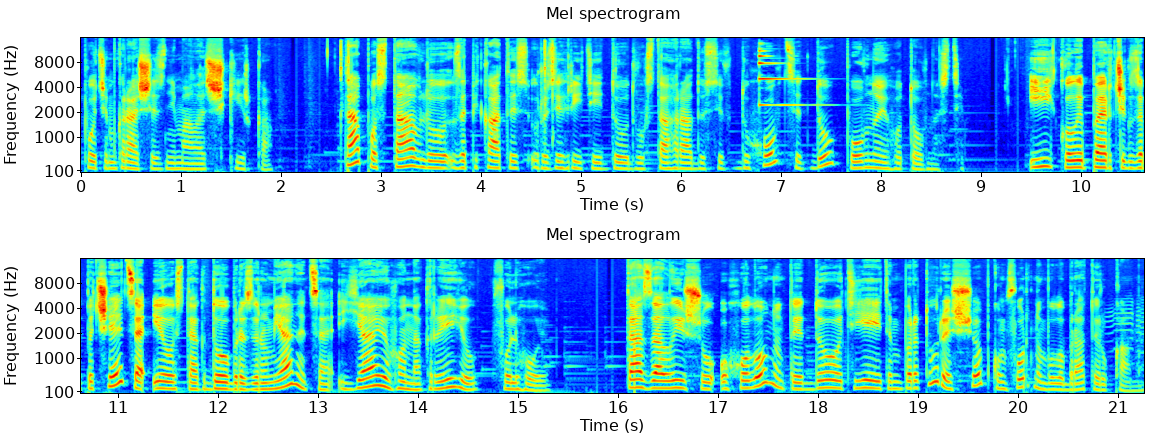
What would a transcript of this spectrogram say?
потім краще знімалась шкірка. Та поставлю запікатись у розігрітій до 200 градусів духовці до повної готовності. І коли перчик запечеться і ось так добре зарум'яниться, я його накрию фольгою. Та залишу охолонути до тієї температури, щоб комфортно було брати руками.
